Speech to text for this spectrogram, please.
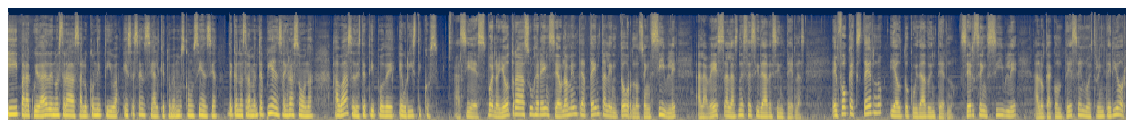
Y para cuidar de nuestra salud cognitiva es esencial que tomemos conciencia de que nuestra mente piensa y razona a base de este tipo de heurísticos. Así es. Bueno, y otra sugerencia, una mente atenta al entorno, sensible a la vez a las necesidades internas. Enfoque externo y autocuidado interno. Ser sensible a lo que acontece en nuestro interior,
